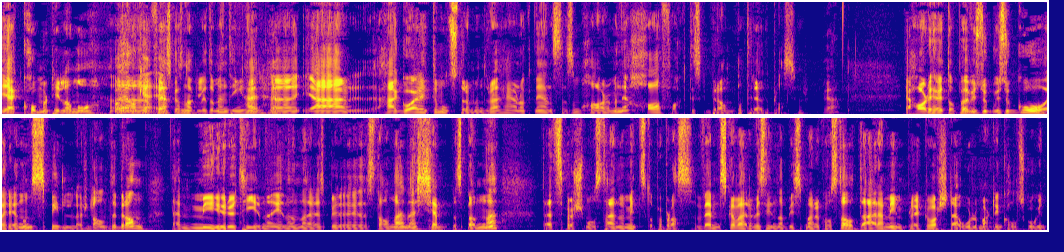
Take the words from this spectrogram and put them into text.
jeg kommer til han nå, eh, for jeg skal snakke litt om en ting her. Jeg er, her går jeg litt imot strømmen, tror jeg. Jeg er nok den eneste som har det, men jeg har faktisk Brann på tredjeplass i år. Jeg har det høyt oppe. Hvis du, hvis du går gjennom spillerstallen til Brann Det er mye rutine i den der stallen der. Den er kjempespennende. Det er et spørsmålstegn ved midtstopperplass. Hvem skal være ved siden av Bismar Costa? Og der er min player to watch. Det er Ole Martin Kolskogen.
